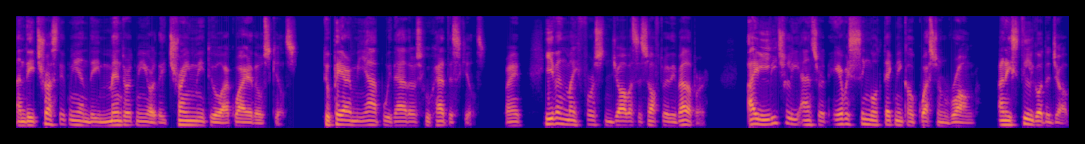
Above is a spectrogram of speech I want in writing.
And they trusted me and they mentored me or they trained me to acquire those skills to pair me up with others who had the skills, right? Even my first job as a software developer, I literally answered every single technical question wrong and I still got the job.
